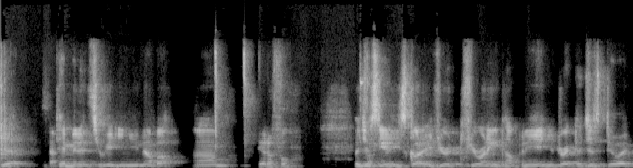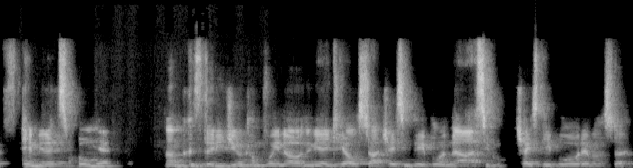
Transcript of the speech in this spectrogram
Yeah, ten minutes you'll get your new number. Um, Beautiful. But just yeah, you've got it. If you're if you're running a company and you're director, just do it. Ten minutes, boom. Yeah. Um, because 30 June will come before you know it, and then the ATO will start chasing people and uh, chase people or whatever. So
